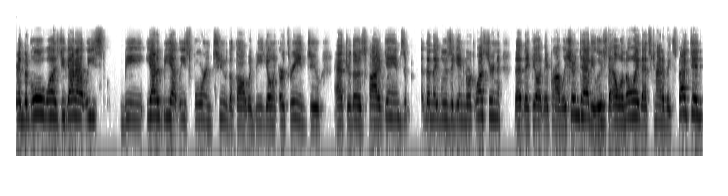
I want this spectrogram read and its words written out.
And the goal was you got to at least be you got to be at least four and two. The thought would be going or three and two after those five games. Then they lose a game to Northwestern that they feel like they probably shouldn't have. You lose to Illinois. That's kind of expected.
